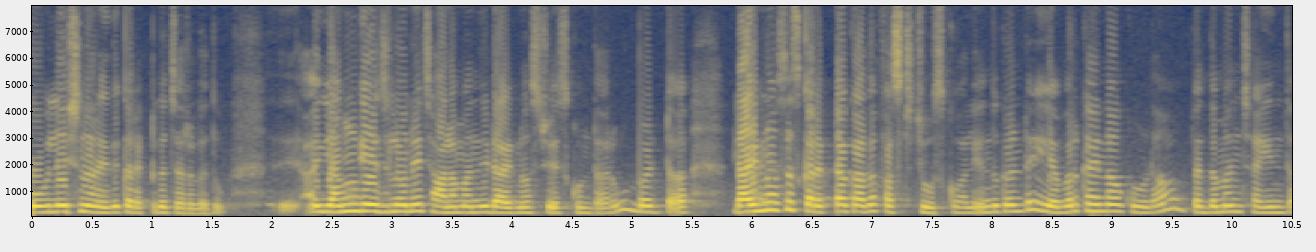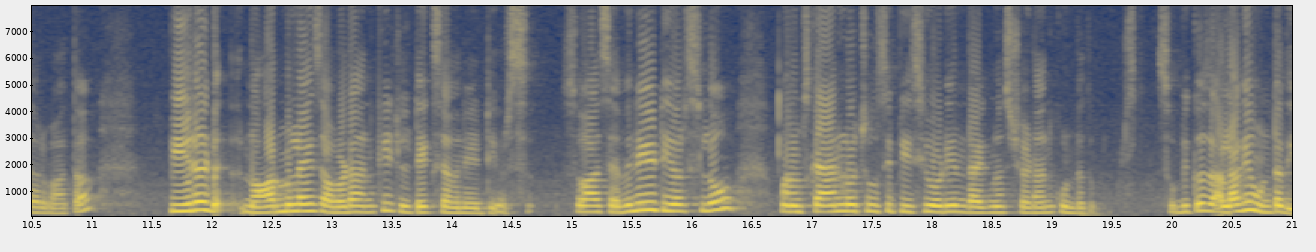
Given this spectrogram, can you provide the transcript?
ఓవులేషన్ అనేది కరెక్ట్గా జరగదు. Uh, యంగ్ ఏజ్లోనే చాలామంది డయాగ్నోస్ చేసుకుంటారు. బట్ డయాగ్నోసిస్ కరెక్టా కాదా ఫస్ట్ చూసుకోవాలి. ఎందుకంటే ఎవరికైనా కూడా పెద్ద మనిషి అయిన తర్వాత పీరియడ్ నార్మలైజ్ అవ్వడానికి it will take seven eight years so ఆ సెవెన్ ఎయిట్ ఇయర్స్లో మనం స్కాన్లో చూసి పీసీఓడి అని డయాగ్నోస్ చేయడానికి ఉండదు. సో బికాజ్ అలాగే ఉంటుంది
